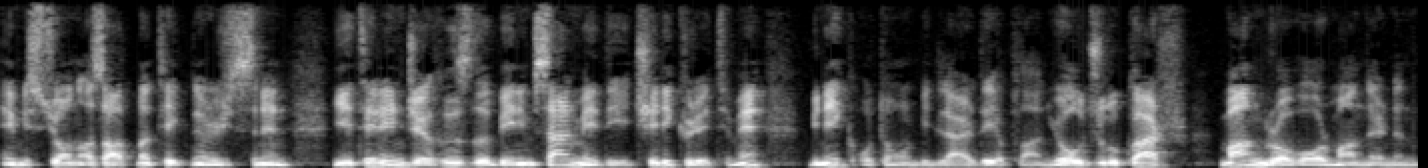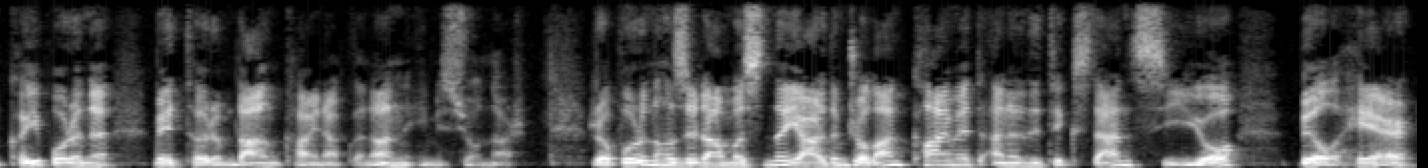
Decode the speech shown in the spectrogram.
Emisyon azaltma teknolojisinin yeterince hızlı benimsenmediği çelik üretimi, binek otomobillerde yapılan yolculuklar, mangrove ormanlarının kayıp oranı ve tarımdan kaynaklanan emisyonlar. Raporun hazırlanmasında yardımcı olan Climate Analytics'ten CEO Bill Hare,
